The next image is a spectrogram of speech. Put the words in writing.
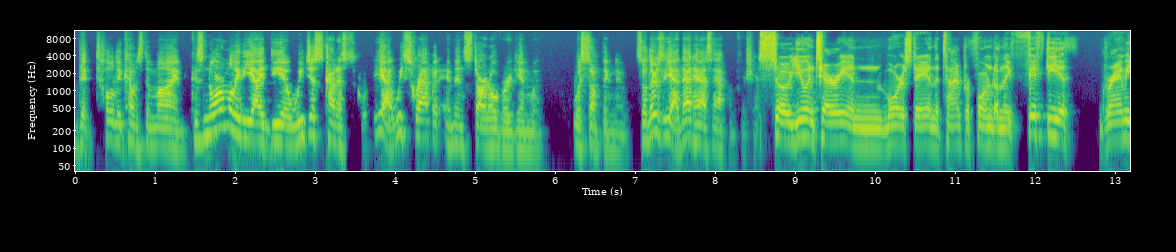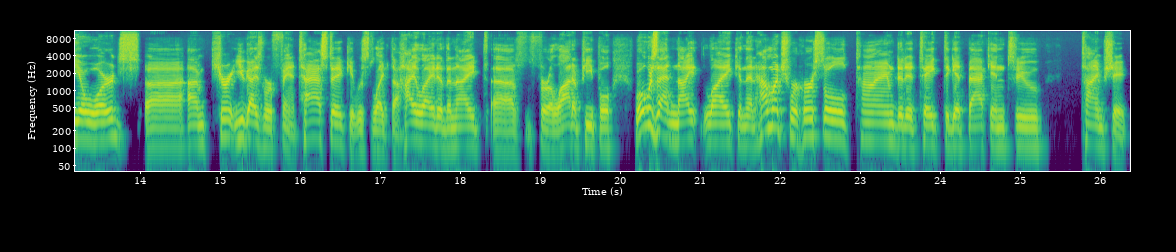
that totally comes to mind because normally the idea we just kind of yeah we scrap it and then start over again with with something new. So there's yeah that has happened for sure. So you and Terry and Morris Day and the Time performed on the 50th Grammy Awards. Uh, I'm curious. You guys were fantastic. It was like the highlight of the night uh, for a lot of people. What was that night like? And then how much rehearsal time did it take to get back into time shape?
